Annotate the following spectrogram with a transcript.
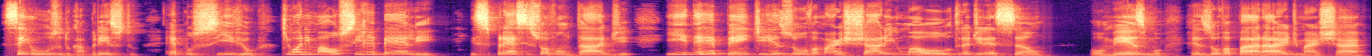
Sem o uso do cabresto, é possível que o animal se rebele, expresse sua vontade e, de repente, resolva marchar em uma outra direção ou mesmo resolva parar de marchar,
